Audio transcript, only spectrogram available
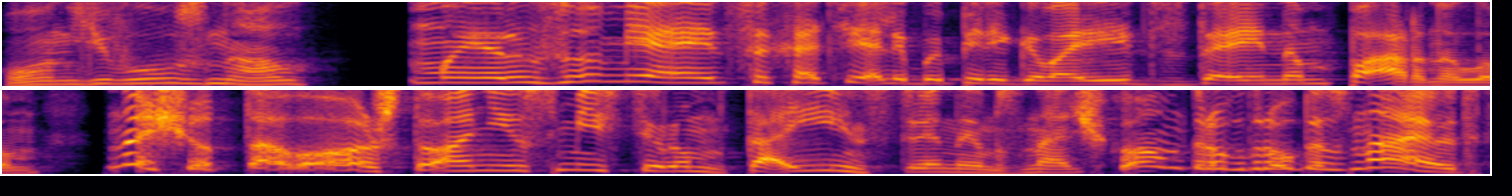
он его узнал». «Мы, разумеется, хотели бы переговорить с Дейном Парнеллом насчет того, что они с мистером Таинственным Значком друг друга знают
